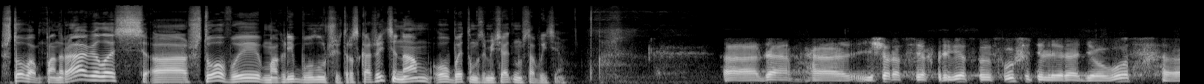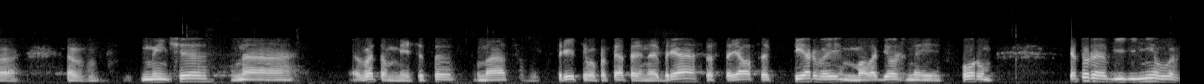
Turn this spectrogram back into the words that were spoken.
что вам понравилось, а, что вы могли бы улучшить. Расскажите нам об этом замечательном событии. А, да, еще раз всех приветствую слушателей Радио ВОЗ. Нынче на в этом месяце у нас с 3 по 5 ноября состоялся первый молодежный форум, который объединил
